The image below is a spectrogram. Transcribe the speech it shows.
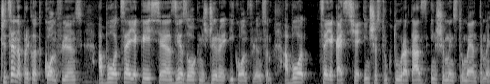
чи це, наприклад, Confluence, або це якийсь зв'язок між Jira і Confluence, або це якась ще інша структура та з іншими інструментами.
